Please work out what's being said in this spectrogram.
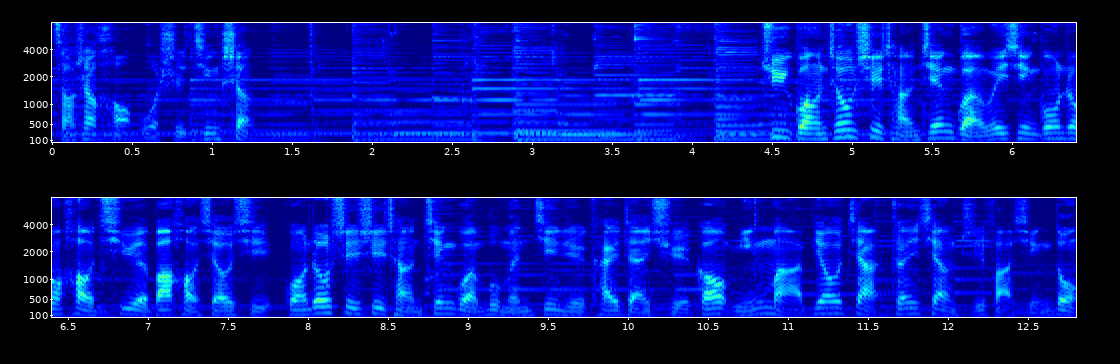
早上好，我是金盛。据广州市场监管微信公众号七月八号消息，广州市市场监管部门近日开展雪糕明码标价专项执法行动，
